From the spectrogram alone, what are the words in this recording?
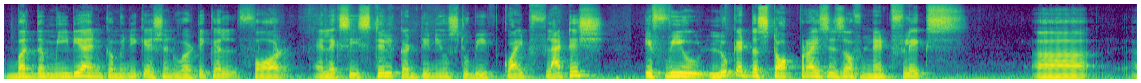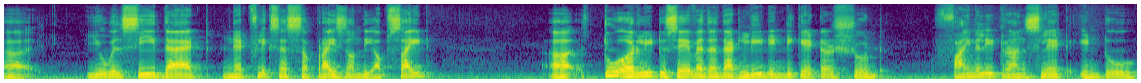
but the media and communication vertical for Elxsi still continues to be quite flattish. If we look at the stock prices of Netflix, uh, uh, you will see that Netflix has surprised on the upside. Uh, too early to say whether that lead indicator should finally translate into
